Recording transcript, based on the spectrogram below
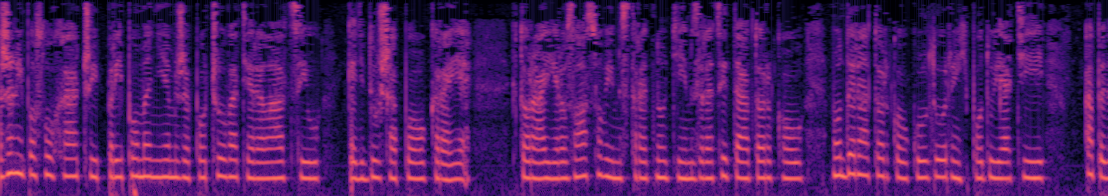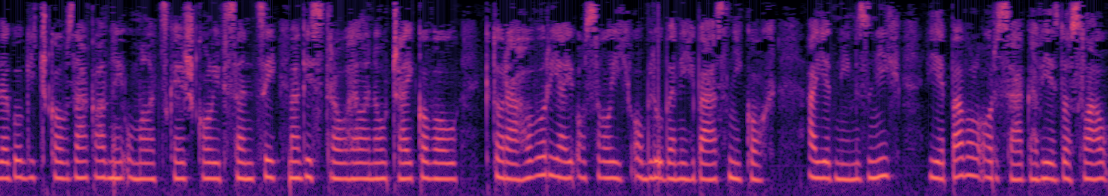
Vážení poslucháči, pripomeniem, že počúvate reláciu Keď duša po okraje, ktorá je rozhlasovým stretnutím s recitátorkou, moderátorkou kultúrnych podujatí a pedagogičkou základnej umeleckej školy v Senci, magistrou Helenou Čajkovou, ktorá hovorí aj o svojich obľúbených básnikoch a jedným z nich je Pavol Orsák Hviezdoslav.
